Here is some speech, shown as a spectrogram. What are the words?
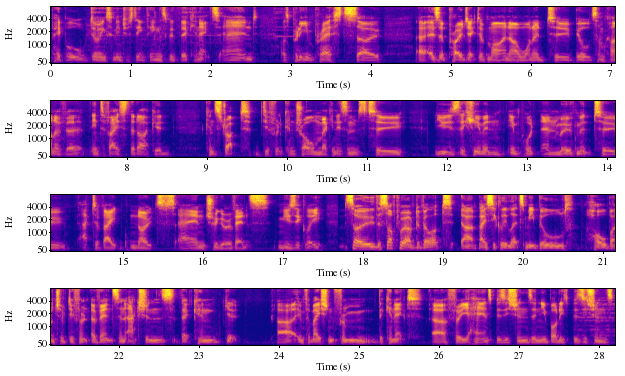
people doing some interesting things with the Kinect and I was pretty impressed. So uh, as a project of mine, I wanted to build some kind of interface that I could construct different control mechanisms to use the human input and movement to activate notes and trigger events musically. So the software I've developed uh, basically lets me build a whole bunch of different events and actions that can get uh, information from the Kinect uh, for your hands positions and your body's positions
